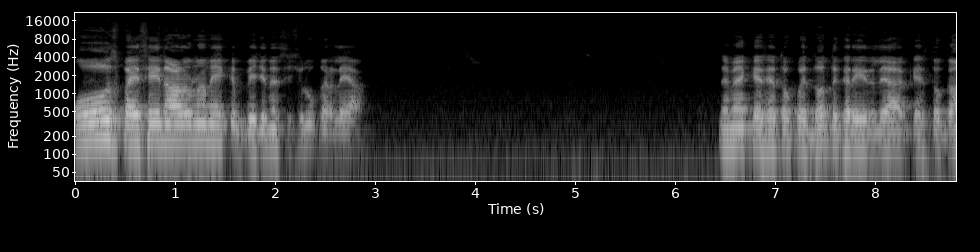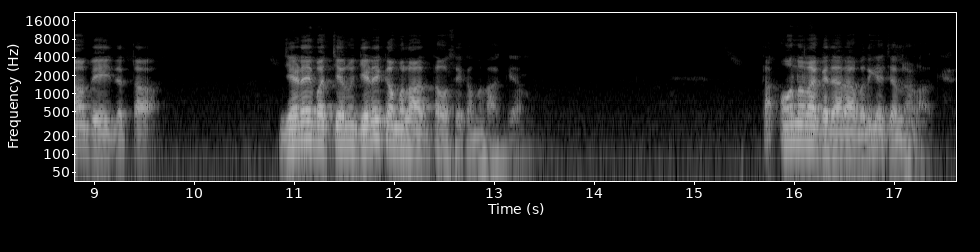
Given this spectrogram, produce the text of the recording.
ਉਸ ਪੈਸੇ ਨਾਲ ਉਹਨਾਂ ਨੇ ਇੱਕ ਬਿਜ਼ਨਸ ਸ਼ੁਰੂ ਕਰ ਲਿਆ। ਜਿਵੇਂ ਕਿਸੇ ਤੋਂ ਕੋਈ ਦੁੱਧ ਖਰੀਦ ਲਿਆ, ਕਿਸੇ ਤੋਂ ਗਾਂ ਵੇਚ ਦਿੱਤਾ। ਜਿਹੜੇ ਬੱਚੇ ਨੂੰ ਜਿਹੜੇ ਕੰਮ ਲਾ ਦਿੱਤਾ, ਉਸੇ ਕੰਮ ਲੱਗ ਗਿਆ। ਤਾਂ ਉਹਨਾਂ ਦਾ ਗੁਜ਼ਾਰਾ ਵਧੀਆ ਚੱਲਣ ਲੱਗ ਗਿਆ।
